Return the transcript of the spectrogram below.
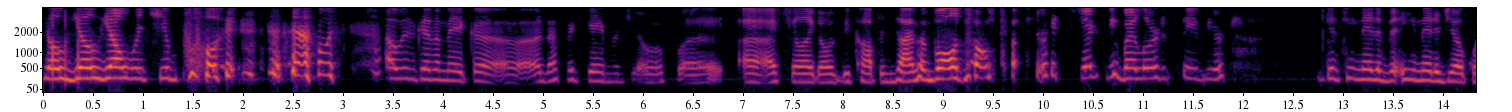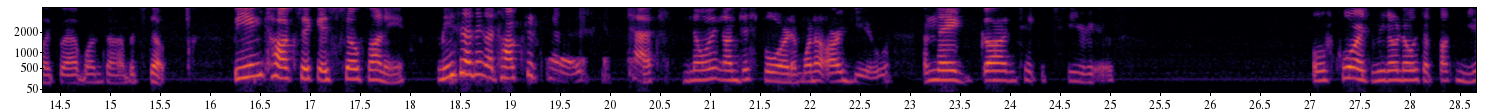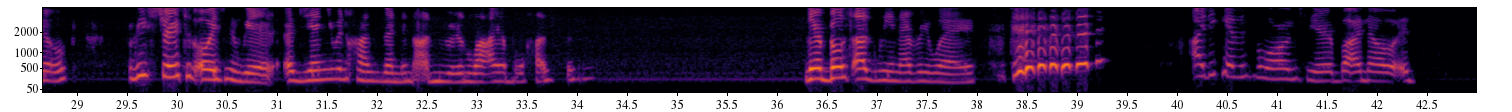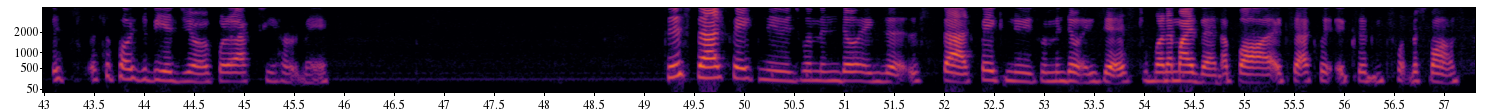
Yo, yo, yo, it's your boy. I was, I was gonna make a an epic gamer joke, but I, I feel like I would be copping Diamond Ball. Don't copyright strike me, my Lord and Savior. Because he made a he made a joke like that one time, but still, being toxic is so funny. Me sending a toxic text, text, knowing I'm just bored and want to argue, and they go and take it serious. Well, of course, they don't know it's a fucking joke. These straights have always been weird. A genuine husband and unreliable husband. They're both ugly in every way. IDK this belongs here, but I know it's it's supposed to be a joke, but it actually hurt me. This bad fake news, women don't exist. Bad fake news, women don't exist. What am I then? A bot. Exactly. Excellent response.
